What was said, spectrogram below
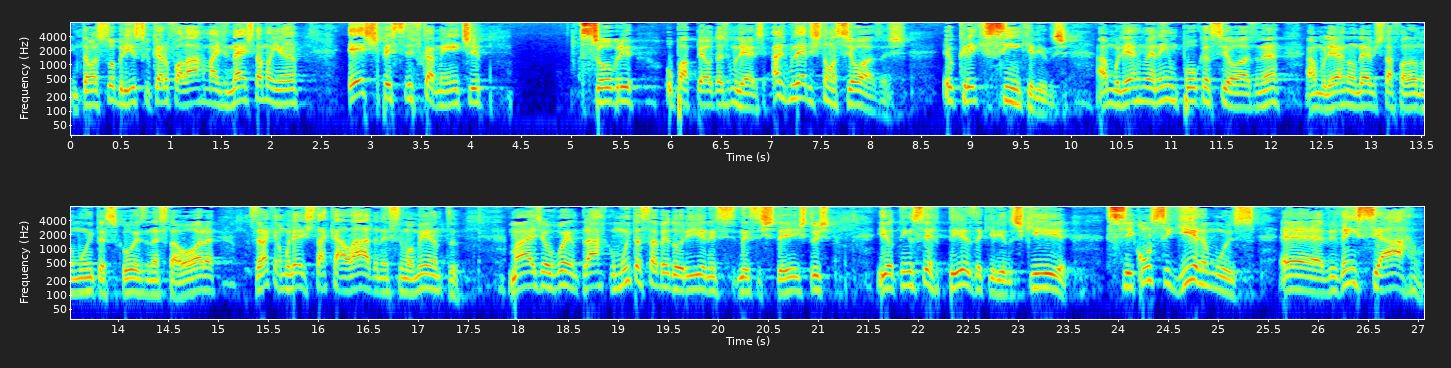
Então é sobre isso que eu quero falar, mas nesta manhã, especificamente sobre o papel das mulheres. As mulheres estão ansiosas? Eu creio que sim, queridos. A mulher não é nem um pouco ansiosa, né? A mulher não deve estar falando muitas coisas nesta hora. Será que a mulher está calada nesse momento? Mas eu vou entrar com muita sabedoria nesse- nesses textos e eu tenho certeza, queridos, que se conseguirmos é, vivenciar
